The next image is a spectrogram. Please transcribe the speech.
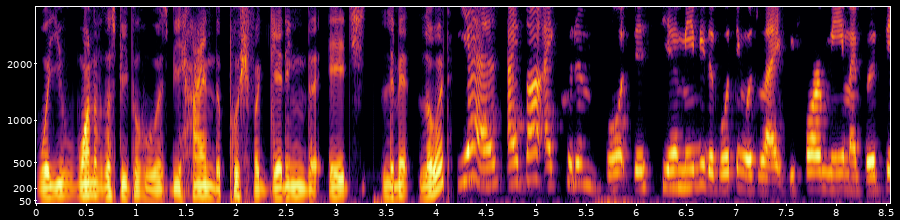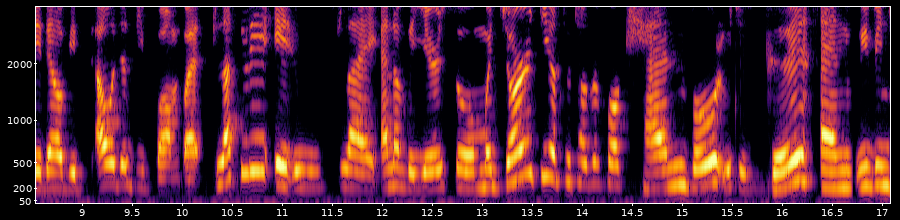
were you one of those people who was behind the push for getting the age limit lowered? Yes, I thought I couldn't vote this year. Maybe the voting was like before me, my birthday. Then I'll be, I will just be bummed. But luckily, it's like end of the year, so majority of 2004 can vote, which is good. And we've been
